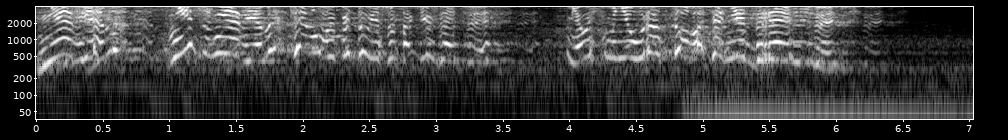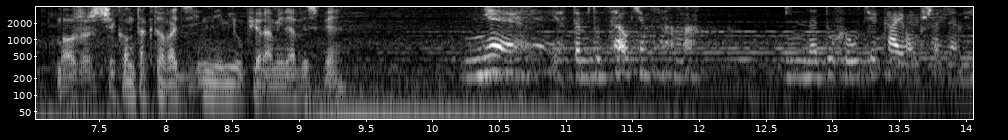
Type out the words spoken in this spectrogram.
Nie wiem! Nic nie wiem! Czemu wypytujesz o takie rzeczy? Miałeś mnie uratować, a nie dręczyć! Możesz się kontaktować z innymi upiorami na wyspie? Nie, jestem tu całkiem sama. Inne duchy uciekają przede mną.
